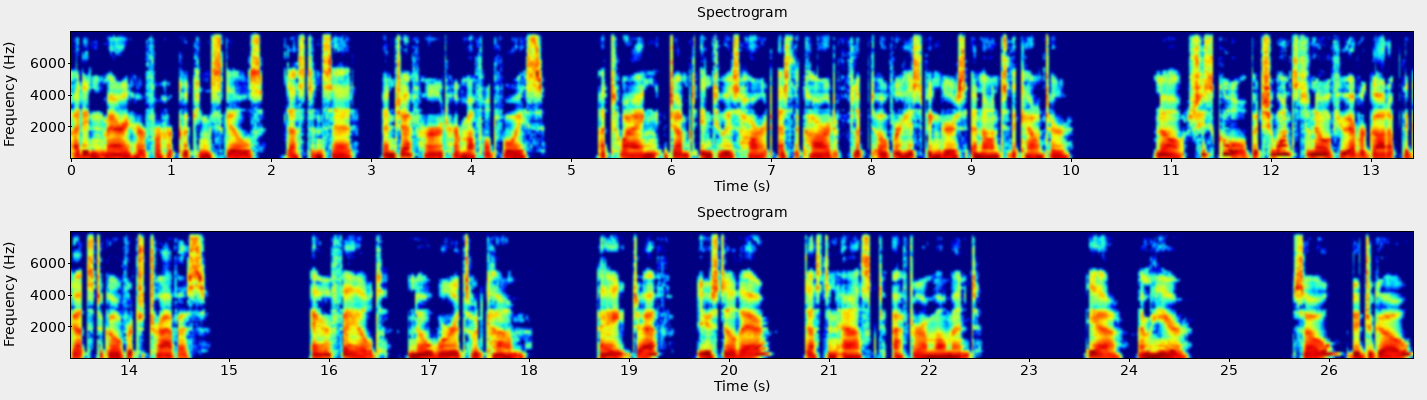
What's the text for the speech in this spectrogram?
I didn't marry her for her cooking skills, Dustin said, and Jeff heard her muffled voice. A twang jumped into his heart as the card flipped over his fingers and onto the counter. No, she's cool, but she wants to know if you ever got up the guts to go over to Travis. Air failed. No words would come. Hey, Jeff, you still there? Dustin asked after a moment. Yeah, I'm here. So, did you go?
